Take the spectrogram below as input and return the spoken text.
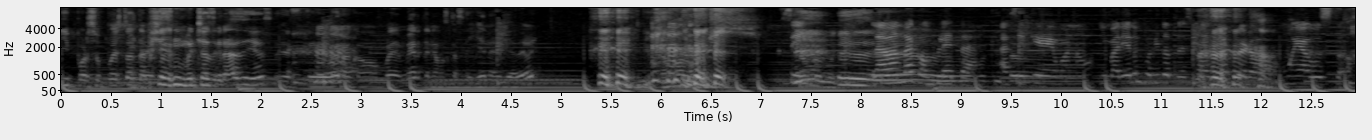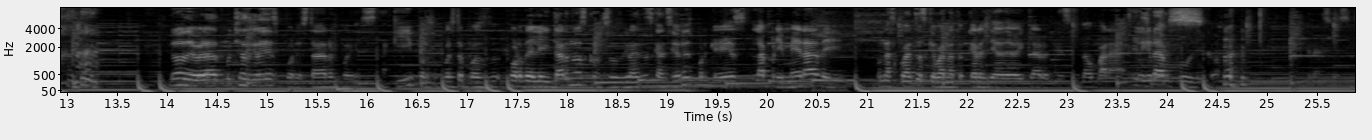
Y por supuesto también muchas gracias. Este, bueno, como pueden ver, tenemos casa llena el día de hoy. Sí, la banda completa, así que bueno, invadiendo un poquito tu espacio, pero muy a gusto. No, de verdad, muchas gracias por estar pues aquí, por supuesto, pues, por deleitarnos con sus grandes canciones, porque es la primera de unas cuantas que van a tocar el día de hoy, claro que sí, no para el gran público. Gracias.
